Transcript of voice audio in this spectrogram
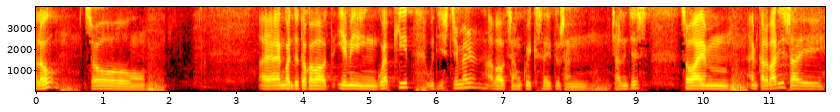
Hello. So I'm going to talk about EME in WebKit with GStreamer, about some quick status and challenges. So I'm, I'm Calvaris. I,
